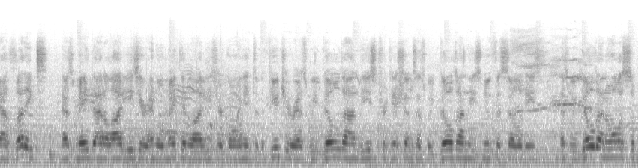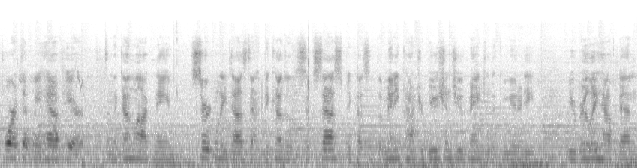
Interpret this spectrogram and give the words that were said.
athletics has made that a lot easier and will make it a lot easier going into the future as we build on these traditions, as we build on these new facilities, as we build on all the support that we have here. And the Gunlock name certainly does that because of the success, because of the many contributions you've made to the community. You really have been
